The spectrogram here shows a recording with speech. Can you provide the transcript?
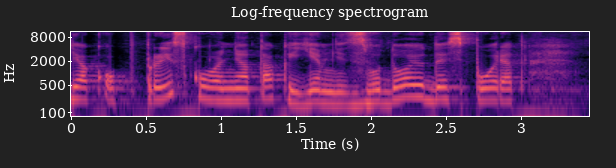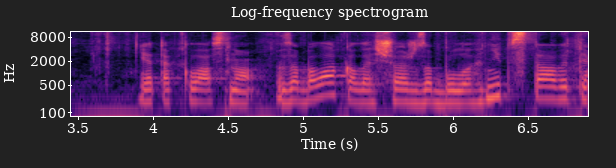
як обприскування, так і ємність з водою десь поряд. Я так класно забалакала, що аж забула гніт вставити.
